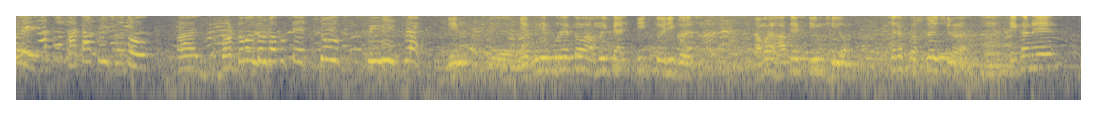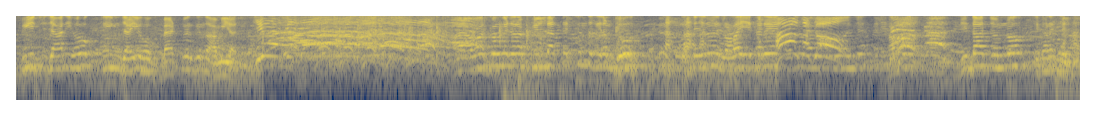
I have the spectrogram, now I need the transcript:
হলে কাটা পিচ হতো বর্ধমান দুর্গাপুরটা একটু স্পিনিং ট্র্যাক মেদিনীপুরে তো আমি পিচ তৈরি করেছি। আমার হাতের টিম ছিল সেটা প্রশ্নই ছিল না। এখানে পিচ যারই হোক টিম যাই হোক ব্যাটসম্যান কিন্তু আমি আছি। আর আমার সঙ্গে যারা ফিল্ডার দেখছেন তো কিরম জোশ সেই জন্য লড়াই এখানে জেতার জন্য এখানে খেলছি।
